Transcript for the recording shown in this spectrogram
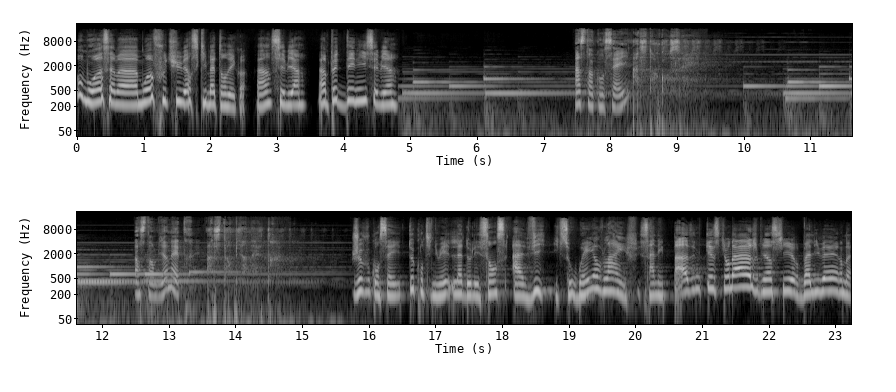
Au moins, ça m'a moins foutu vers ce qui m'attendait, quoi. Hein, c'est bien. Un peu de déni, c'est bien. Instant conseil. Instant conseil. Instant bien-être. Instant. Je vous conseille de continuer l'adolescence à vie. It's a way of life. Ça n'est pas une question d'âge, bien sûr, baliverne.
